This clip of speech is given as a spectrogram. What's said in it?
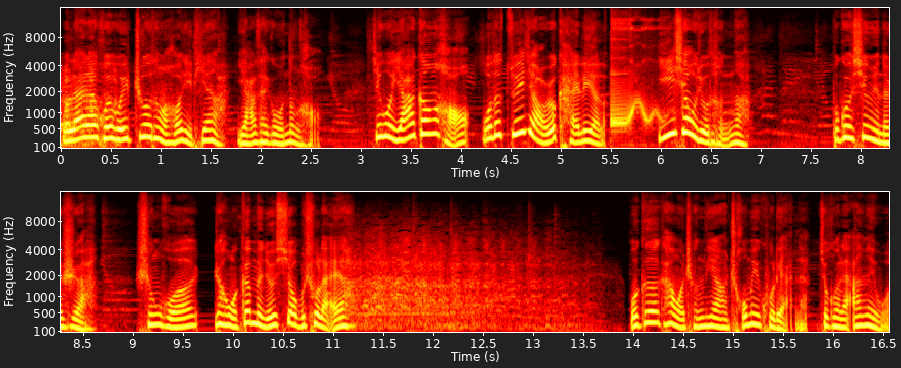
我来来回回折腾了好几天啊，牙才给我弄好。结果牙刚好，我的嘴角又开裂了，一笑就疼啊。不过幸运的是啊，生活让我根本就笑不出来呀。我哥看我成天啊愁眉苦脸的，就过来安慰我，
